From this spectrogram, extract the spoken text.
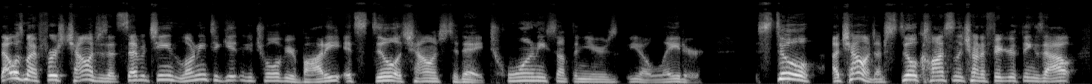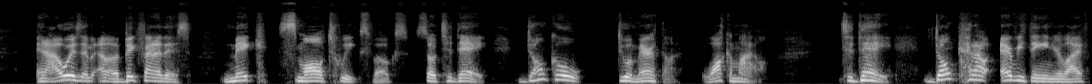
that was my first challenge. Is at 17, learning to get in control of your body. It's still a challenge today, 20 something years, you know, later, still a challenge. I'm still constantly trying to figure things out. And I always am I'm a big fan of this Make small tweaks, folks. So today, don't go do a marathon, walk a mile. Today, don't cut out everything in your life.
